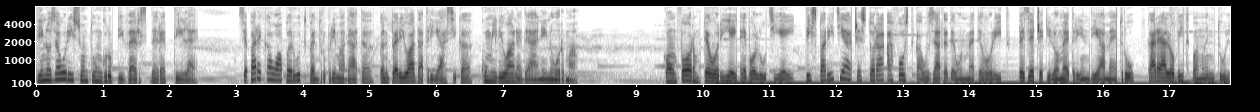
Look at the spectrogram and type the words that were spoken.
Dinozaurii sunt un grup divers de reptile. Se pare că au apărut pentru prima dată în perioada triasică, cu milioane de ani în urmă. Conform teoriei evoluției, dispariția acestora a fost cauzată de un meteorit de 10 km în diametru, care a lovit Pământul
